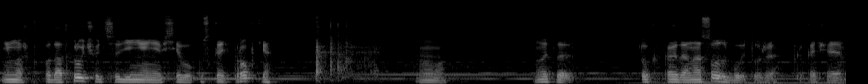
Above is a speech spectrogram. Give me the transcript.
немножко подоткручивать соединения, все выпускать пробки. Вот. Но это только когда насос будет уже прокачаем.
